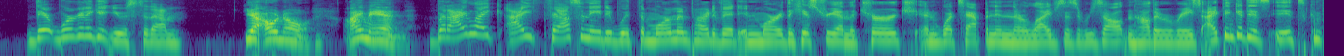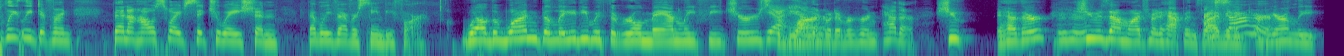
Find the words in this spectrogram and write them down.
they're- we're gonna get used to them. Yeah, oh no, I'm in. But I like I fascinated with the Mormon part of it and more the history on the church and what's happened in their lives as a result and how they were raised. I think it is it's completely different than a housewife situation that we've ever seen before. Well, the one, the lady with the real manly features, Yeah, the blonde, Heather. whatever her name Heather. She Heather, she was on Watch What Happens I Live, and her. apparently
